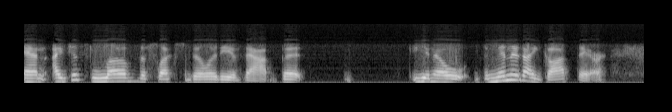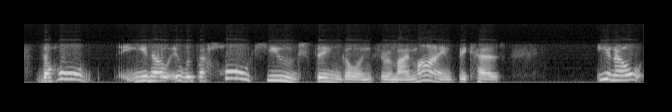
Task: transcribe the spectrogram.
And I just love the flexibility of that. But, you know, the minute I got there, the whole you know, it was a whole huge thing going through my mind because, you know,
